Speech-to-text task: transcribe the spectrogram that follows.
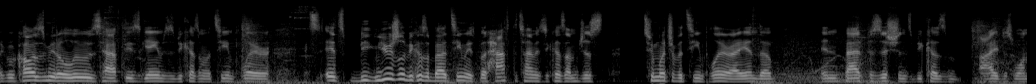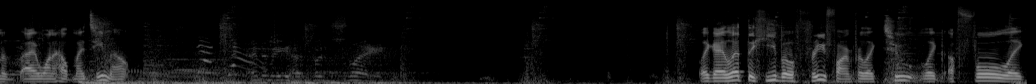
Like, what causes me to lose half these games is because I'm a team player. It's, it's be, usually because of bad teammates, but half the time it's because I'm just too much of a team player. I end up in bad positions because I just want to, I want to help my team out. Like, I let the He Bo free farm for like two, like a full, like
